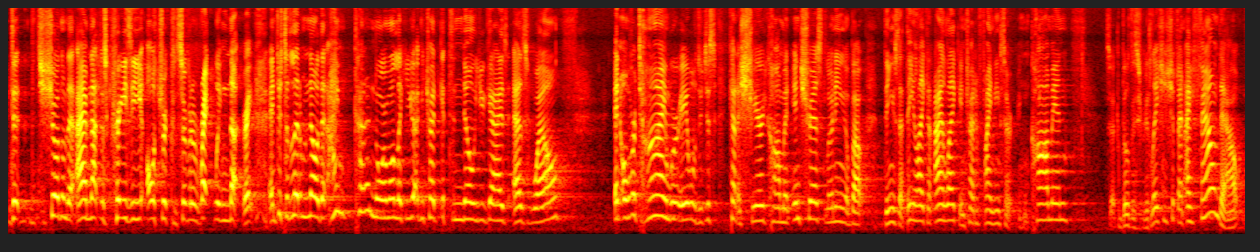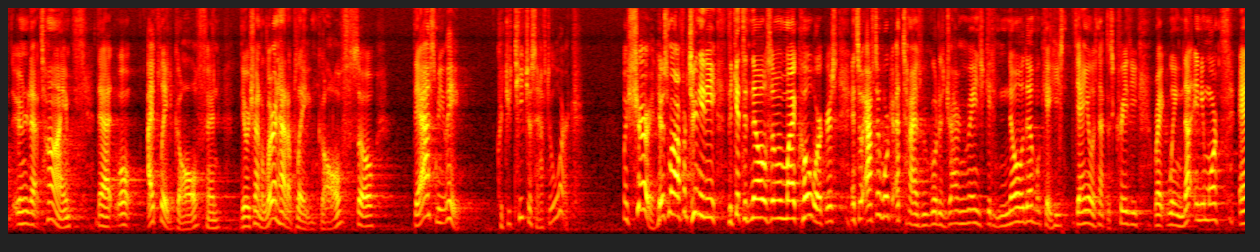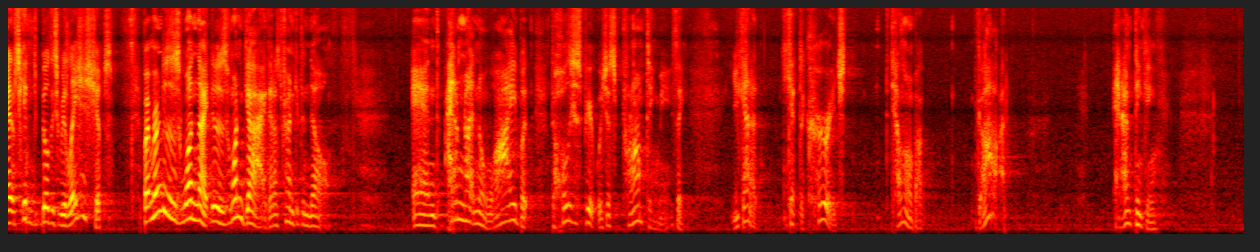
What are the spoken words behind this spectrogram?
to, show them that I am not this crazy, ultra conservative, right wing nut, right? And just to let them know that I'm kind of normal, like you, I can try to get to know you guys as well. And over time, we're able to just kind of share common interests, learning about things that they like and I like, and try to find things that are in common so I could build this relationship. And I found out during that time that, well, I played golf, and they were trying to learn how to play golf. So they asked me, hey, could you teach us after work? Sure, here's my opportunity to get to know some of my coworkers. And so after work, at times, we go to the driving range, get to know them. Okay, he's, Daniel is not this crazy right wing nut anymore. And it's getting to build these relationships. But I remember was one night, there was this one guy that I was trying to get to know. And I do not know why, but the Holy Spirit was just prompting me. He's like, you gotta get the courage to tell him about God. And I'm thinking,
